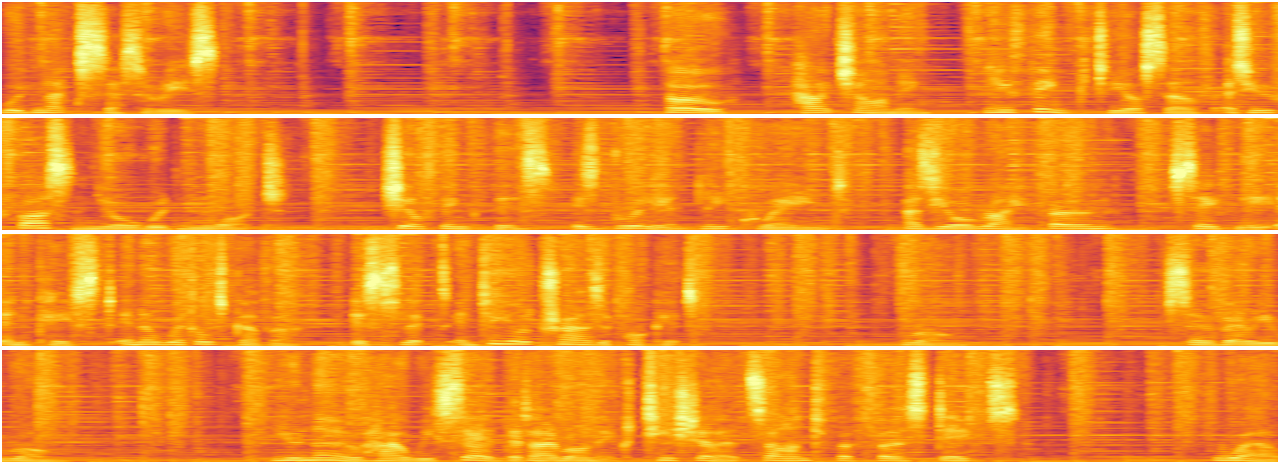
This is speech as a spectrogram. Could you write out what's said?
Wooden accessories Oh, how charming, you think to yourself as you fasten your wooden watch. She'll think this is brilliantly quaint, as your iPhone, safely encased in a whittled cover, is slipped into your trouser pocket. Wrong. So very wrong. You know how we said that ironic t-shirts aren't for first dates? Well,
